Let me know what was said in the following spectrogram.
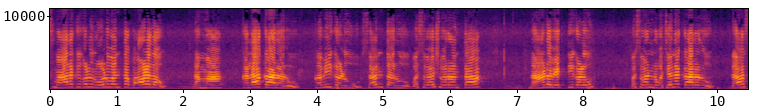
ಸ್ಮಾರಕಗಳು ನೋಡುವಂಥ ಭಾಳ ಅದಾವು. ನಮ್ಮ ಕಲಾಕಾರರು, ಕವಿಗಳು, ಸಂತರು, ಬಸವೇಶ್ವರಂತ ನಾಡ ವ್ಯಕ್ತಿಗಳು, ಬಸವಣ್ಣ ವಚನಕಾರರು, ದಾಸ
